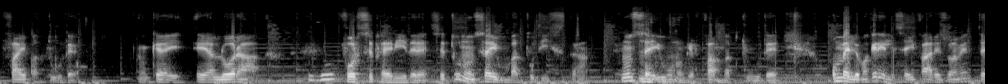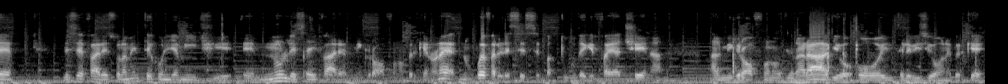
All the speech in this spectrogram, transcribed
fai battute, ok? E allora mhm. forse fai ridere. Se tu non sei un battutista, non sei mhm. uno che fa battute, o meglio, magari le sai fare solamente le sai fare solamente con gli amici e non le sai fare al microfono, perché non, è, non puoi fare le stesse battute che fai a cena al microfono di una radio o in televisione perché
